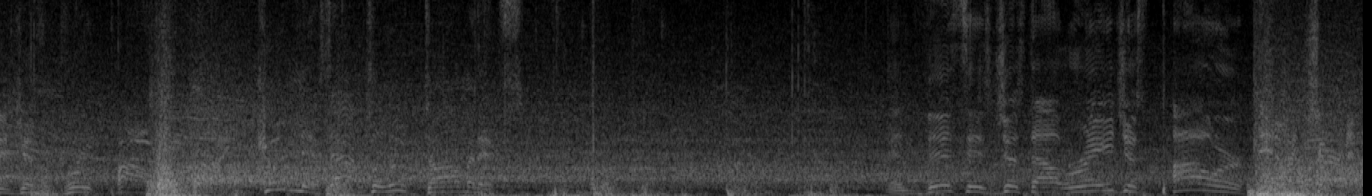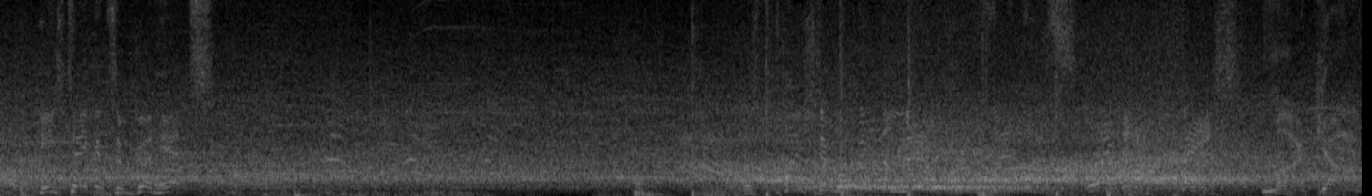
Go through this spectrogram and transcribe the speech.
Is just brute power. My goodness, absolute dominance. And this is just outrageous power. Sherman, he's taking some good hits. Just punched him right in the mouth. Relentless. Right to the face. My God.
